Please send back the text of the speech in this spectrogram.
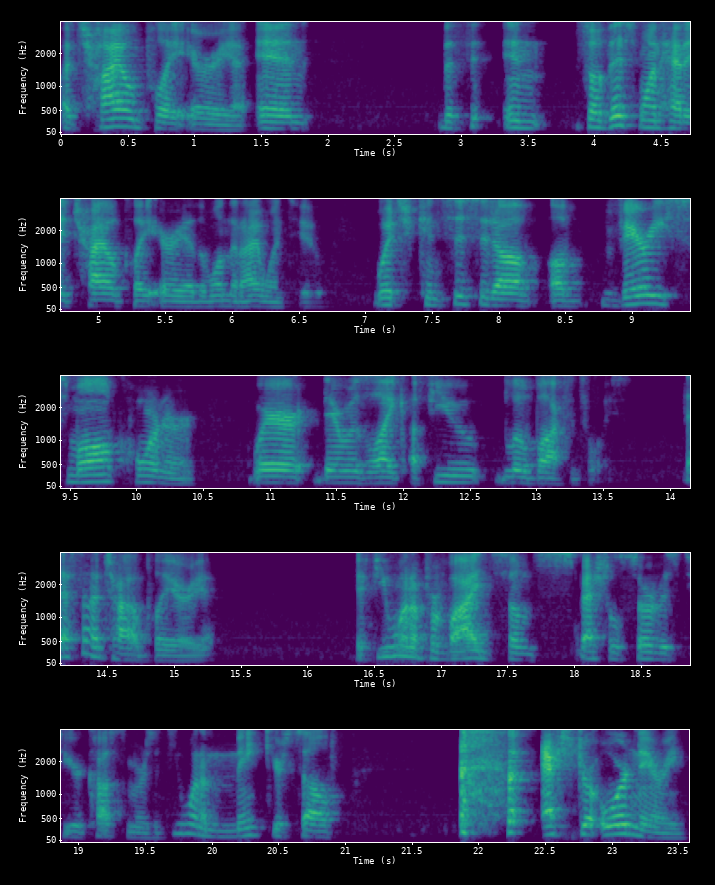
a child play area and the th and so this one had a child play area the one that I went to which consisted of a very small corner where there was like a few little box of toys. That's not a child play area. If you want to provide some special service to your customers, if you want to make yourself extraordinary,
